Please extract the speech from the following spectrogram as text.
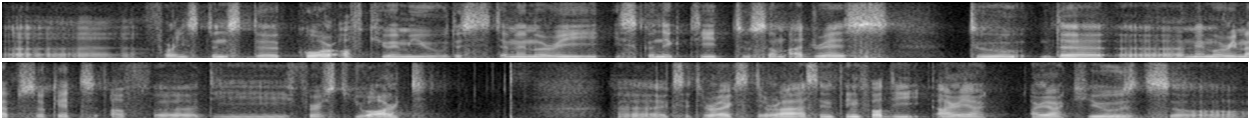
uh, for instance, the core of QEMU, the system memory, is connected to some address to the uh, memory map socket of uh, the first UART, etc., etc. Same thing for the area IRQs. So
